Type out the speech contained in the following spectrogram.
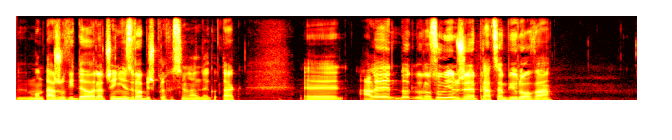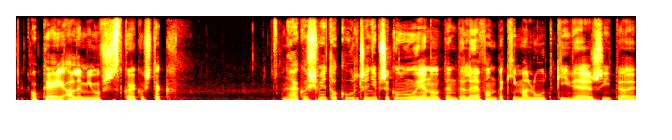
montażu wideo raczej nie zrobisz profesjonalnego, tak? E, ale no, rozumiem, że praca biurowa ok, ale mimo wszystko jakoś tak no jakoś mnie to kurczę nie przekonuje. No ten telefon taki malutki, wiesz, i, te,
